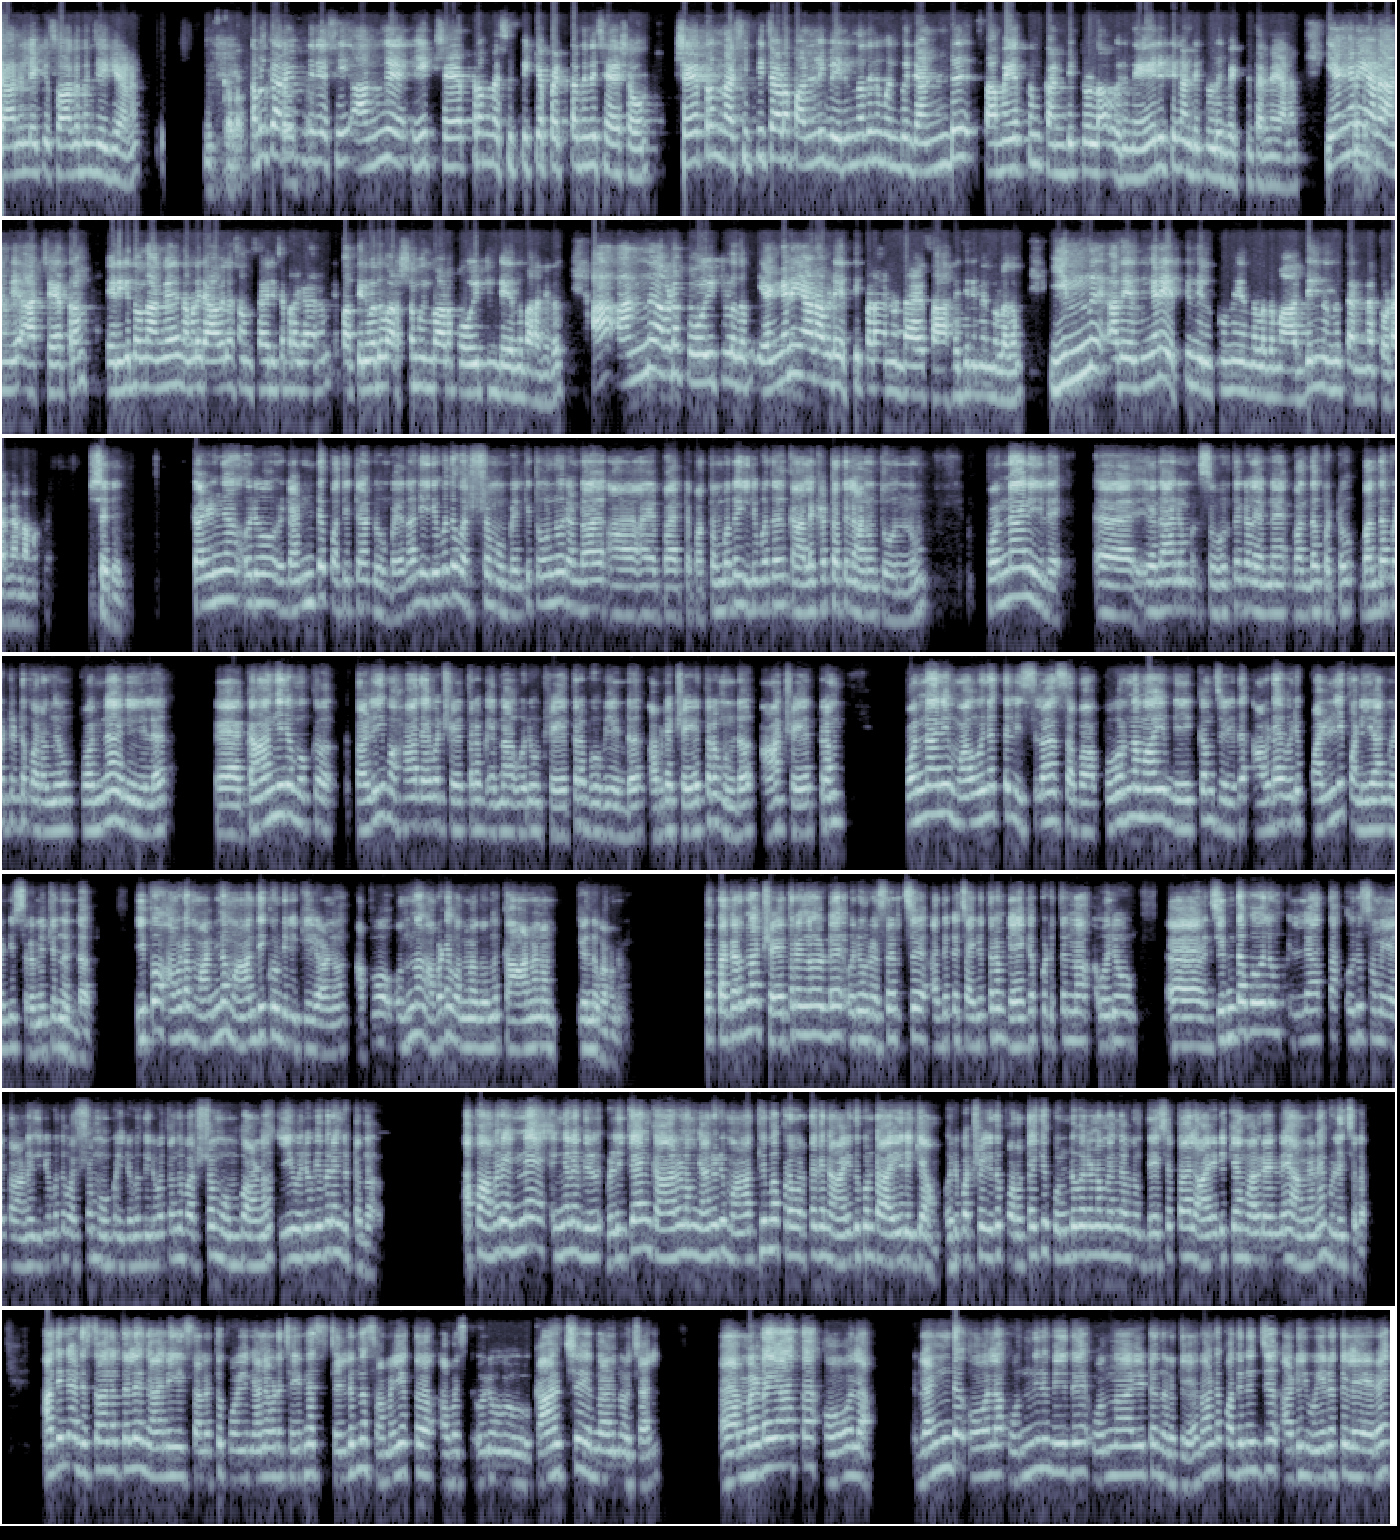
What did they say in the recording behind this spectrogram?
ചാനലിലേക്ക് സ്വാഗതം ചെയ്യുകയാണ്. നമ്മൾക്കറിയാം ദിനേശ് അങ്ങ് ഈ ക്ഷേത്രം നശിപ്പിക്കപ്പെട്ടതിന് ശേഷവും ക്ഷേത്രം നശിപ്പിച്ച അവിടെ പള്ളി വരുന്നതിന് മുൻപ് രണ്ട് സമയത്തും കണ്ടിട്ടുള്ള ഒരു നേരിട്ട് കണ്ടിട്ടുള്ള ഒരു വ്യക്തി തന്നെയാണ്. എങ്ങനെയാണ് അങ്ങ് ആ ക്ഷേത്രം? എനിക്ക് തോന്നുന്നു അങ്ങ് നമ്മൾ രാവിലെ സംസാരിച്ച പ്രകാരം പത്തിരുപത് വർഷം മുൻപ് അവിടെ പോയിട്ടുണ്ട് എന്ന് പറഞ്ഞത് ആ അന്ന് അവിടെ പോയിട്ടുള്ളതും എങ്ങനെയാണ് അവിടെ എത്തിപ്പെടാനുണ്ടായ സാഹചര്യം എന്നുള്ളതും ഇന്ന് അത് എങ്ങനെ എത്തി നിൽക്കുന്നു എന്നുള്ളതും അതിൽ നിന്ന് തന്നെ തുടങ്ങാം നമുക്ക്. ശരി. കഴിഞ്ഞ ഒരു രണ്ട് പതിറ്റാണ്ട് മുമ്പ് ഏതാണ്ട് ഇരുപത് വർഷം മുമ്പ് എനിക്ക് തോന്നുന്നു രണ്ടാ പത്തൊമ്പത് ഇരുപത് കാലഘട്ടത്തിലാണെന്ന് തോന്നുന്നു. പൊന്നാനിയിലെ ഏതാനും സുഹൃത്തുക്കൾ എന്നെ ബന്ധപ്പെട്ടു. ബന്ധപ്പെട്ടിട്ട് പറഞ്ഞു പൊന്നാനിയിൽ കാഞ്ഞിരമുക്ക് തളി മഹാദേവ ക്ഷേത്രം എന്ന ഒരു ക്ഷേത്ര ഭൂമിയുണ്ട് അവിടെ ക്ഷേത്രമുണ്ട്. ആ ക്ഷേത്രം പൊന്നാനി മൗനത്തിൽ ഇസ്ലാം സഭ പൂർണമായും നീക്കം ചെയ്ത് അവിടെ ഒരു പള്ളി പണിയാൻ വേണ്ടി ശ്രമിക്കുന്നുണ്ട്. ഇപ്പൊ അവിടെ മണ്ണ് മാന്തിക്കൊണ്ടിരിക്കുകയാണ്. അപ്പോ ഒന്ന് അവിടെ വന്നതൊന്ന് കാണണം എന്ന് പറഞ്ഞു. അപ്പൊ തകർന്ന ക്ഷേത്രങ്ങളുടെ ഒരു റിസർച്ച് അതിന്റെ ചരിത്രം രേഖപ്പെടുത്തുന്ന ഒരു ചിന്ത പോലും ഇല്ലാത്ത ഒരു സമയത്താണ് ഇരുപത് വർഷം മുമ്പ് ഇരുപത് ഇരുപത്തൊന്ന് വർഷം മുമ്പാണ് ഈ ഒരു വിവരം കിട്ടുന്നത്. അപ്പൊ അവരെന്നെ ഇങ്ങനെ വിളിക്കാൻ കാരണം ഞാനൊരു മാധ്യമ പ്രവർത്തകനായതുകൊണ്ടായിരിക്കാം. ഒരു പക്ഷെ ഇത് പുറത്തേക്ക് കൊണ്ടുവരണം എന്ന ഉദ്ദേശത്താൽ ആയിരിക്കാം അവരെന്നെ അങ്ങനെ വിളിച്ചത്. അതിന്റെ അടിസ്ഥാനത്തിൽ ഞാൻ ഈ സ്ഥലത്ത് പോയി ഞാൻ അവിടെ ചെയ്യുന്ന ചെല്ലുന്ന സമയത്ത് അവ ഒരു കാഴ്ച എന്താണെന്ന് വെച്ചാൽ മെടയാത്ത ഓല രണ്ട് ഓല ഒന്നിനു മീതെ ഒന്നായിട്ട് നിർത്തി. ഏതാണ്ട് പതിനഞ്ച് അടി ഉയരത്തിലേറെ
